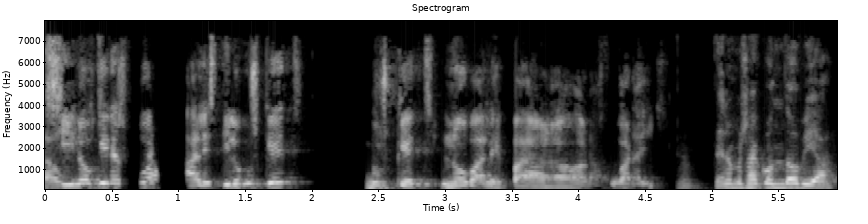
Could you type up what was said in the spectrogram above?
Si no quieres jugar al estilo Busquets, Busquets no vale para, jugar ahí. Tenemos a Condovia.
